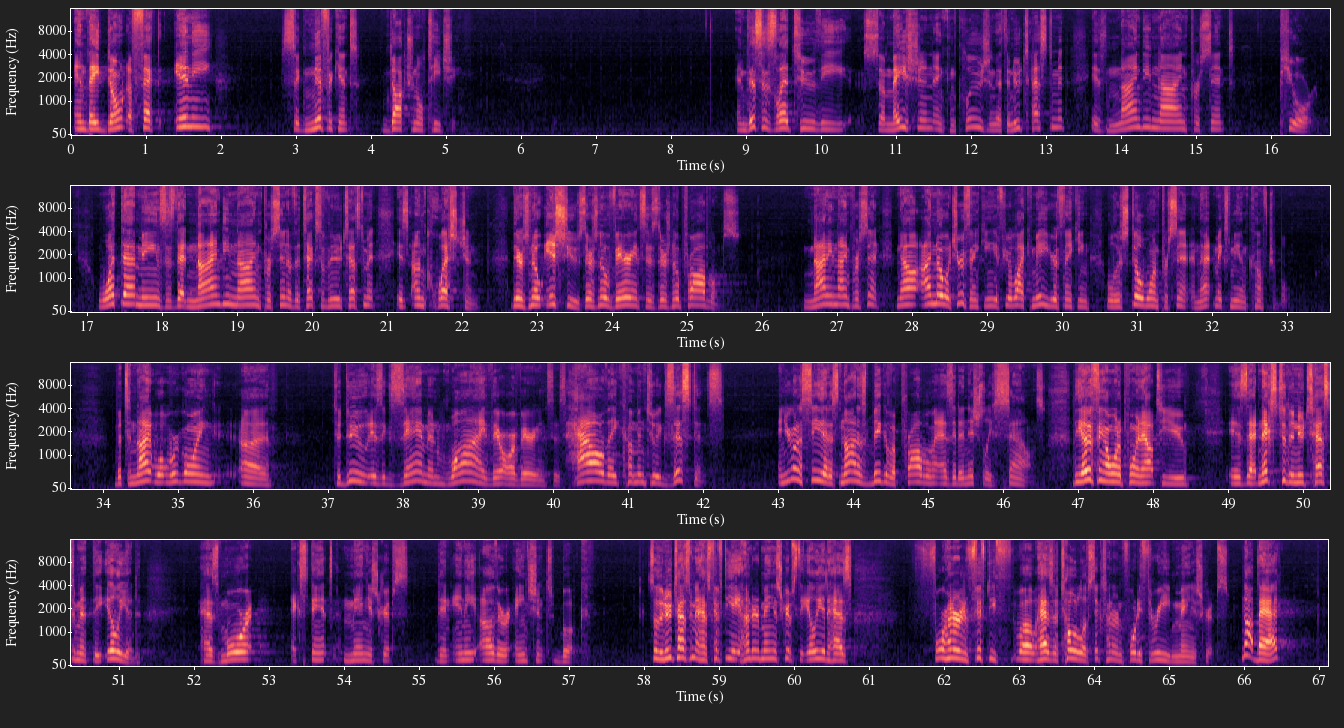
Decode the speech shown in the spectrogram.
and they don't affect any significant doctrinal teaching. And this has led to the summation and conclusion that the New Testament is 99% pure. What that means is that 99% of the text of the New Testament is unquestioned. There's no issues, there's no variances, there's no problems. 99%. Now, I know what you're thinking. If you're like me, you're thinking, well, there's still 1%, and that makes me uncomfortable. But tonight, what we're going uh, to do is examine why there are variances, how they come into existence. And you're going to see that it's not as big of a problem as it initially sounds. The other thing I want to point out to you is that next to the New Testament, the Iliad has more extant manuscripts than any other ancient book. So the New Testament has 5,800 manuscripts, the Iliad has 450, well, has a total of 643 manuscripts. Not bad,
